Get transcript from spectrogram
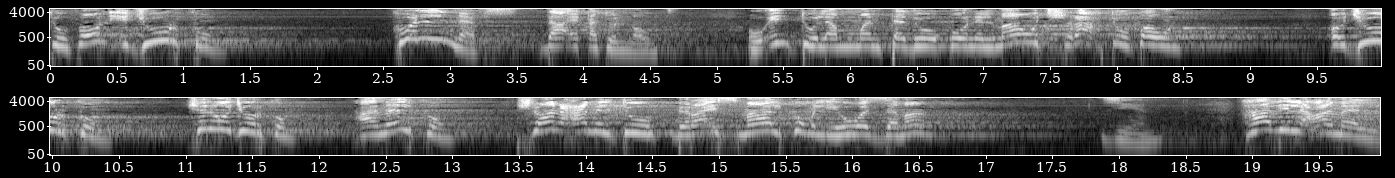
توفون أجوركم. كل نفس ذائقة الموت. وإنتوا لما تذوقون الموت راح توفون؟ أجوركم. شنو أجوركم؟ عملكم. شلون عملتوا برأس مالكم اللي هو الزمان. زين. هذا العمل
